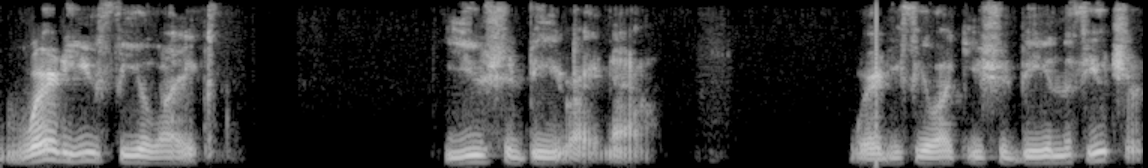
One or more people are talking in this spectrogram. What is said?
Where do you feel like you should be right now? Where do you feel like you should be in the future?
